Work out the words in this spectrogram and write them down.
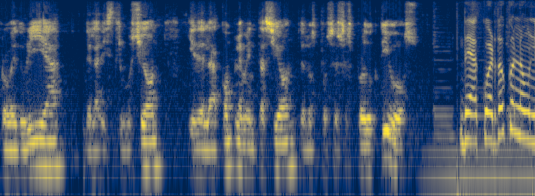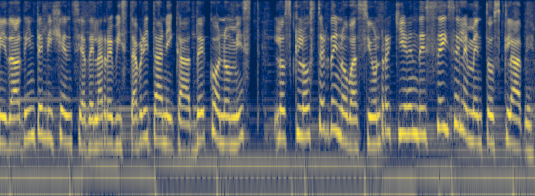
proveeduría, de la distribución y de la complementación de los procesos productivos. De acuerdo con la unidad de inteligencia de la revista británica The Economist, los clústeres de innovación requieren de seis elementos clave.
